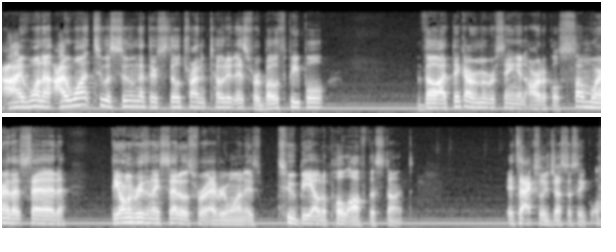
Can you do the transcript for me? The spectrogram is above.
I wanna I want to assume that they're still trying to tote it as for both people. Though I think I remember seeing an article somewhere that said the only reason they said it was for everyone is to be able to pull off the stunt. It's actually just a sequel.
